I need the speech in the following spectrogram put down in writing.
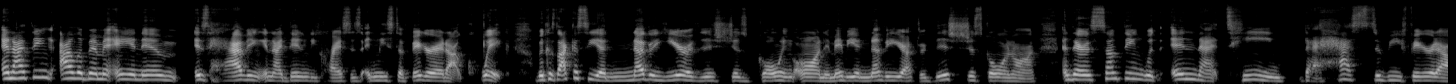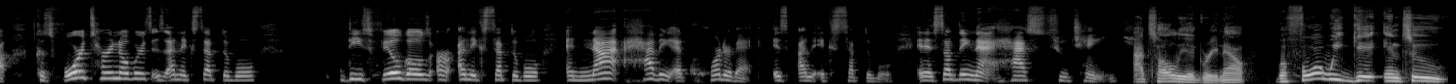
And I think Alabama A&M is having an identity crisis and needs to figure it out quick because I could see another year of this just going on and maybe another year after this just going on. And there is something within that team that has to be figured out because four turnovers is unacceptable these field goals are unacceptable and not having a quarterback is unacceptable and it's something that has to change i totally agree now before we get into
